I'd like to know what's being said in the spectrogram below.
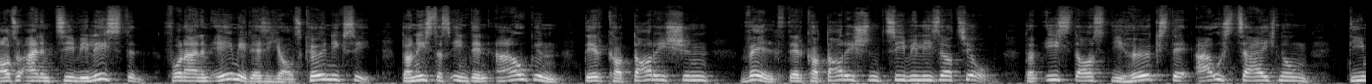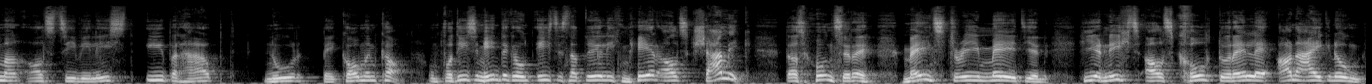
also einem Zivilisten von einem Emir, der sich als König sieht, dann ist das in den Augen der katarischen Welt, der katarischen Zivilisation, dann ist das die höchste Auszeichnung, die man als Zivilist überhaupt nur bekommen kann. Und vor diesem Hintergrund ist es natürlich mehr als geschämig, dass unsere Mainstream-Medien hier nichts als kulturelle Aneignung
